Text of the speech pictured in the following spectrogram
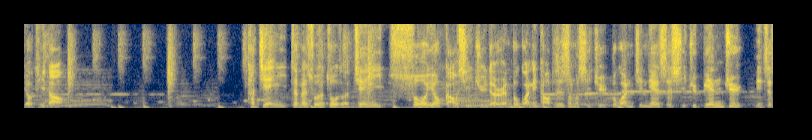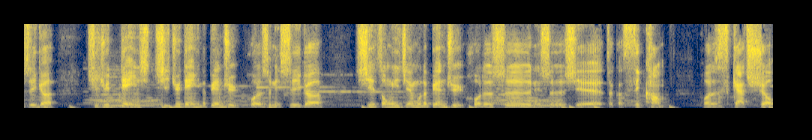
有提到，他建议这本书的作者建议所有搞喜剧的人，不管你搞的是什么喜剧，不管你今天是喜剧编剧，你只是一个喜剧电影喜剧电影的编剧，或者是你是一个写综艺节目的编剧，或者是你是写这个 sitcom。或者 sketch show、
